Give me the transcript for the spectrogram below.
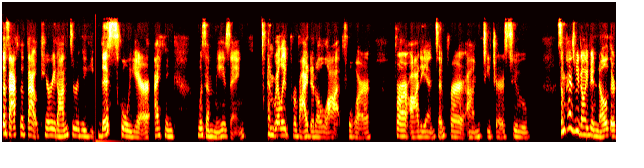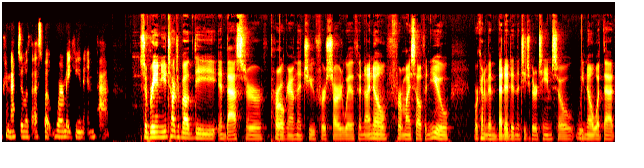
the fact that that carried on through the this school year i think was amazing and really provided a lot for for our audience and for um, teachers who sometimes we don't even know they're connected with us, but we're making an impact. So, Brian, you talked about the ambassador program that you first started with. And I know for myself and you, we're kind of embedded in the Teach Better team, so we know what that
